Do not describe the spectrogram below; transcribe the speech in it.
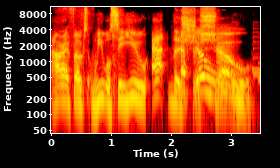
All right, folks. We will see you at the At show. the show.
